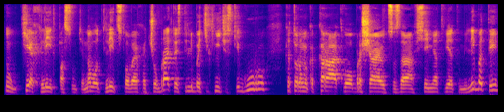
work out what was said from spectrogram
ну, тех лид, по сути. Но вот лид слово я хочу убрать, то есть ты либо технический гуру, к которому как к обращаются за всеми ответами, либо ты э,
